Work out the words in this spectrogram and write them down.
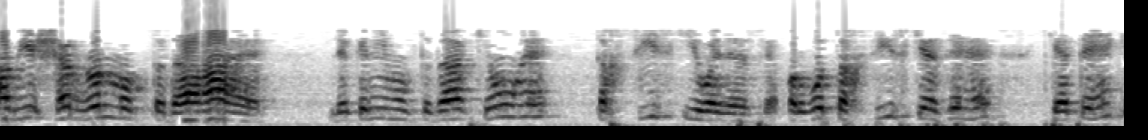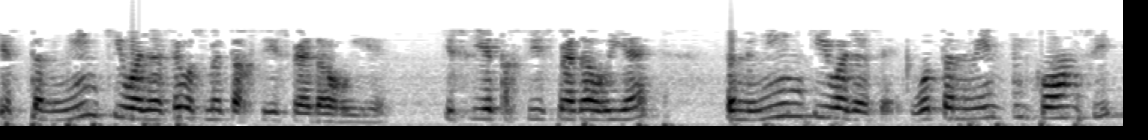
اب یہ شرن مبتدا ہے، لیکن یہ مبتدا کیوں ہے؟ تخصیص کی وجہ سے۔ اور وہ تخصیص کیسے ہے؟ کہتے ہیں کہ تنوین کی وجہ سے اس میں تخصیص پیدا ہوئی ہے۔ اس لیے تخصیص پیدا ہوئی ہے؟ تنوین کی وجہ سے۔ وہ تنوین کون سی؟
